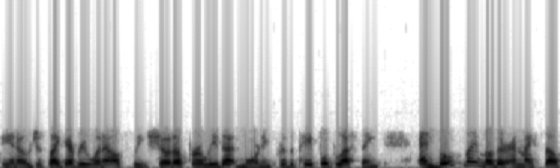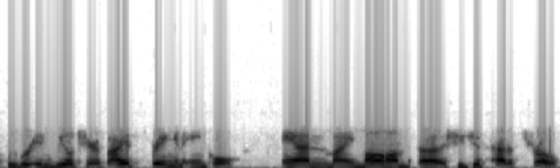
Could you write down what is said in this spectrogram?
you know, just like everyone else, we showed up early that morning for the papal blessing. And both my mother and myself, we were in wheelchairs. I had sprained an ankle, and my mom, uh, she just had a stroke.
